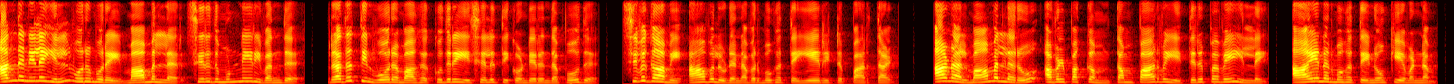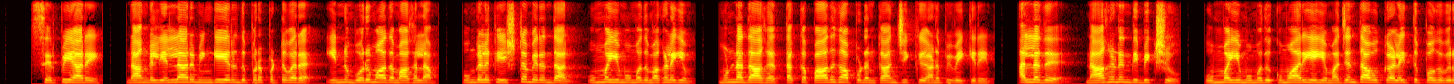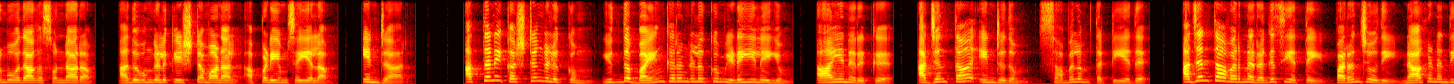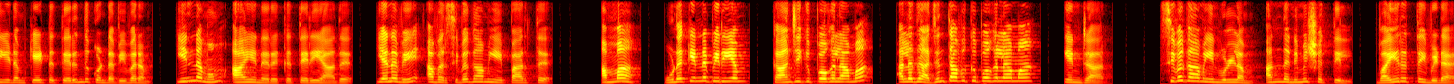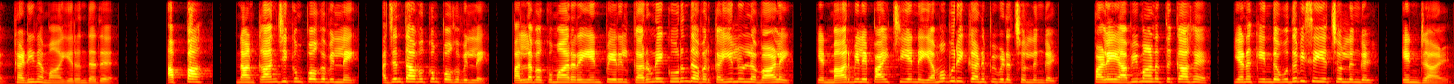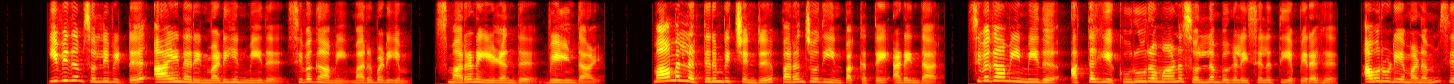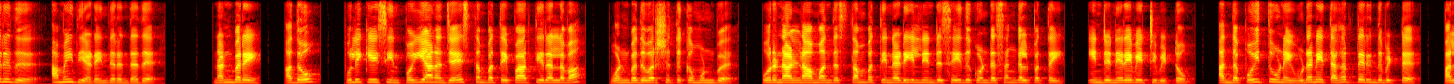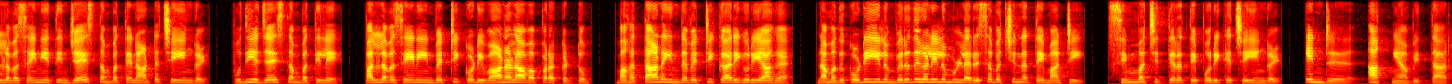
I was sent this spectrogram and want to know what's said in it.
அந்த நிலையில் ஒருமுறை மாமல்லர் சிறிது முன்னேறி வந்து ரதத்தின் ஓரமாக குதிரையை செலுத்திக் கொண்டிருந்த போது சிவகாமி ஆவலுடன் அவர் முகத்தை ஏறிட்டுப் பார்த்தாள் ஆனால் மாமல்லரோ அவள் பக்கம் தம் பார்வையை திருப்பவே இல்லை ஆயனர் முகத்தை நோக்கிய வண்ணம் சிற்பியாரே நாங்கள் எல்லாரும் இங்கே இருந்து புறப்பட்டு வர இன்னும் ஒரு மாதமாகலாம் உங்களுக்கு இஷ்டம் இருந்தால் உம்மையும் உமது மகளையும் முன்னதாக தக்க பாதுகாப்புடன் காஞ்சிக்கு அனுப்பி வைக்கிறேன். அல்லது நாகநந்தி பிக்ஷு உம்மையும் உமது குமாரியையும் அஜந்தாவுக்கு அழைத்துப் போக விரும்புவதாக சொன்னாராம். அது உங்களுக்கு இஷ்டமானால் அப்படியும் செய்யலாம் என்றார். அத்தனை கஷ்டங்களுக்கும் யுத்த பயங்கரங்களுக்கும் இடையிலேயும் ஆயனருக்கு அஜந்தா என்றதும் சபலம் தட்டியது. அஜந்தா வர்ண ரகசியத்தை பரஞ்சோதி நாகநந்தியிடம் கேட்டு தெரிந்து கொண்ட விவரம் இன்னமும் ஆயனருக்கு தெரியாது. எனவே அவர் சிவகாமியை பார்த்து அம்மா உனக்கென்ன பிரியம்? காஞ்சிக்கு போகலாமா? அல்லது அஜந்தாவுக்கு போகலாமா? என்றார். சிவகாமியின் உள்ளம் அந்த நிமிஷத்தில் வைரத்தை விட கடினமாயிருந்தது. அப்பா நான் காஞ்சிக்கும் போகவில்லை அஜந்தாவுக்கும் போகவில்லை. பல்லவ குமாரரை என் பேரில் கருணை கூர்ந்து அவர் கையிலுள்ள வாளை என் மார்பிலை பாய்ச்சி என்னை யமபுரிக்கு அனுப்பிவிடச் சொல்லுங்கள். பழைய அபிமானத்துக்காக எனக்கு இந்த உதவி செய்யச் சொல்லுங்கள் என்றாள். இவ்விதம் சொல்லிவிட்டு ஆயனரின் மடியின் மீது சிவகாமி மறுபடியும் ஸ்மரணை இழந்து வீழ்ந்தாள். மாமல்லர் திரும்பிச் சென்று பரஞ்சோதியின் பக்கத்தை அடைந்தார். சிவகாமியின் மீது அத்தகைய குரூரமான சொல்லம்புகளை செலுத்திய பிறகு அவருடைய மனம் சிறிது அமைதியடைந்திருந்தது. நண்பரே அதோ புலிகேசியின் பொய்யான ஜெயஸ்தம்பத்தை பார்த்தீரல்லவா? ஒன்பது வருஷத்துக்கு முன்பு ஒருநாள் நாம் அந்த ஸ்தம்பத்தின் அடியில் நின்று செய்து கொண்ட சங்கல்பத்தை இன்று நிறைவேற்றிவிட்டோம். அந்த பொய்த்தூணை உடனே தகர்த்தெறிந்துவிட்டு பல்லவ சைனியத்தின் ஜெயஸ்தம்பத்தை நாட்டச் செய்யுங்கள். புதிய ஜெயஸ்தம்பத்திலே பல்லவ சேனையின் வெற்றி கொடி வானலாவ பறக்கட்டும். மகத்தான இந்த வெற்றிக்கு அறிகுறியாக நமது கொடியிலும் விருதுகளிலும் உள்ள ரிஷப சின்னத்தை மாற்றி சிம்ம சித்திரத்தை பொறிக்கச் செய்யுங்கள் என்று ஆக்ஞாபித்தார்.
